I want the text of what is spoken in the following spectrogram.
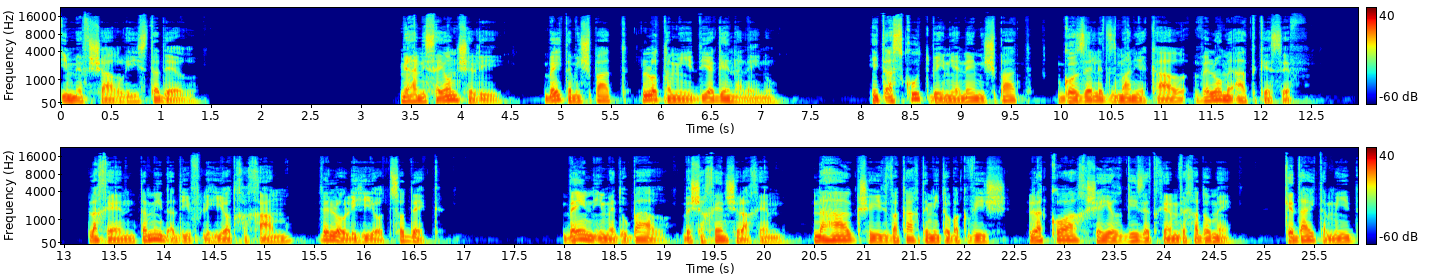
אם אפשר להסתדר. מהניסיון שלי, בית המשפט לא תמיד יגן עלינו. התעסקות בענייני משפט גוזלת זמן יקר ולא מעט כסף. לכן תמיד עדיף להיות חכם ולא להיות צודק. בין אם מדובר בשכן שלכם, נהג שהתווכחתם איתו בכביש, לקוח שהרגיז אתכם וכדומה, כדאי תמיד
